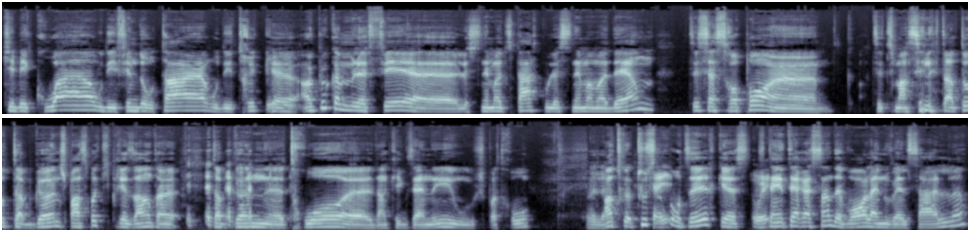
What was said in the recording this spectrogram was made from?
québécois ou des films d'auteur ou des trucs euh, mm-hmm. un peu comme le fait euh, le cinéma du parc ou le cinéma moderne. Tu sais, ça sera pas un tu, mentionnais tantôt Top Gun. Je pense pas qu'il présente un Top Gun 3 dans quelques années ou je sais pas trop. En tout cas, tout ça pour dire que c'était intéressant de voir la nouvelle salle.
